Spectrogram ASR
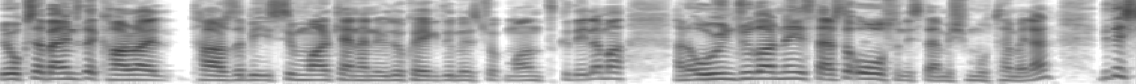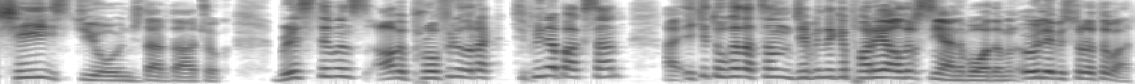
Yoksa bence de Carlisle tarzı bir isim varken hani Udoka'ya gidilmesi çok mantıklı değil ama hani oyuncular ne isterse o olsun istenmiş muhtemelen. Bir de şeyi istiyor oyuncular daha çok. Brad Stevens abi profil olarak tipine baksan hani iki tokat atsan cebindeki parayı alırsın yani bu adamın. Öyle bir suratı var.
